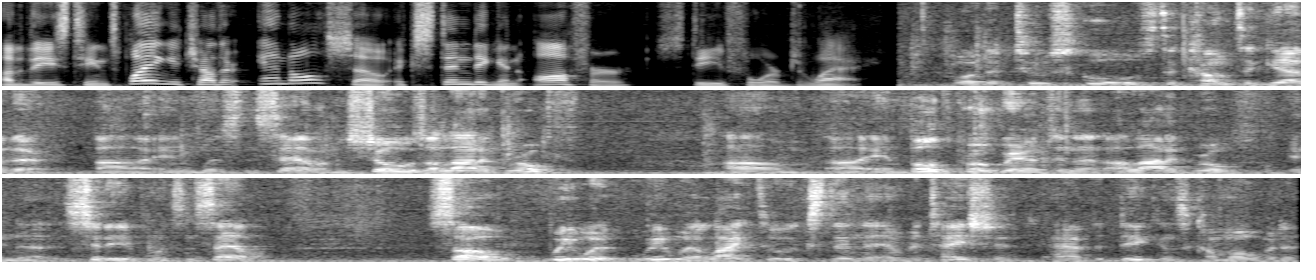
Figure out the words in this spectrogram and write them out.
of these teams playing each other and also extending an offer Steve Forbes' way. For the two schools to come together uh, in Winston-Salem, it shows a lot of growth um, uh, in both programs and a, a lot of growth in the city of Winston-Salem. So we would we would like to extend the invitation, have the Deacons come over to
